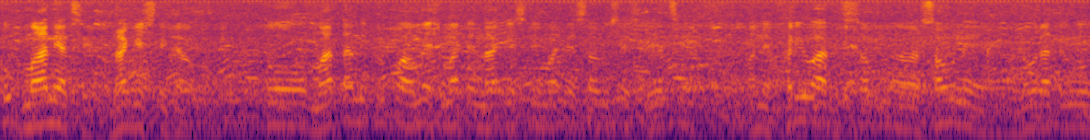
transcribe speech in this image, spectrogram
ખૂબ માન્ય છે નાગેશ્રી ગામ. તો માતાની કૃપા હંમેશ માટે નાગેશ્રી માટે સવિશેષ રહે છે અને ફરીવાર સૌને નવરાત્રિની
